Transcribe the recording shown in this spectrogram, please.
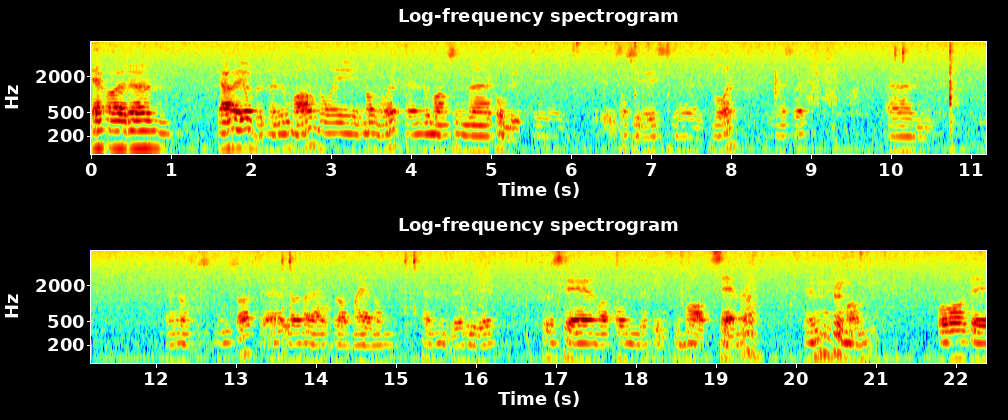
Jeg har, um, jeg har jobbet med en roman nå i mange år. En roman som uh, kommer ut uh, sannsynligvis uh, til våren neste år. Um, en ganske stor sak. Dag har jeg bladd meg gjennom 500 sider for å se hva, om det finnes noen matscener i romanen. Og det,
